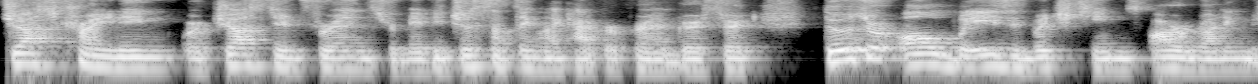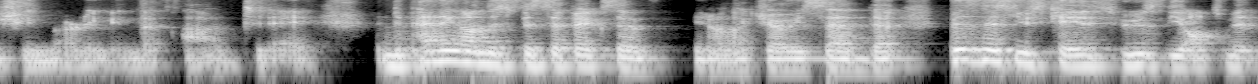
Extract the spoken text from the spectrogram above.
just training or just inference or maybe just something like hyperparameter search. Those are all ways in which teams are running machine learning in the cloud today. And depending on the specifics of, you know, like Joey said, the business use case, who's the ultimate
